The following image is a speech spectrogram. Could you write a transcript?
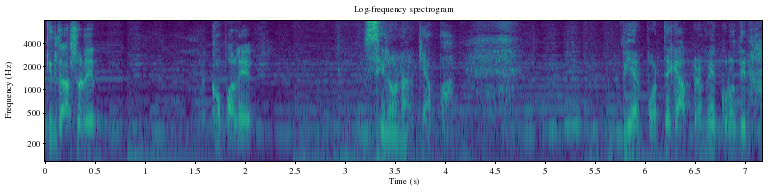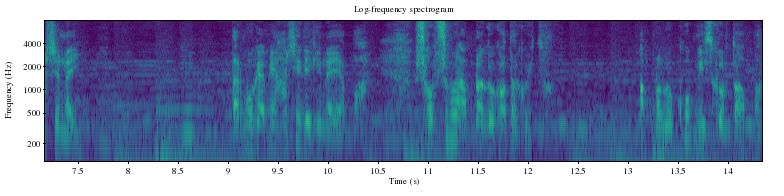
কিন্তু আসলে কপালে ছিল না আর কি আব্বা। বিয়ের পর থেকে আপনার মেয়ে কোনোদিন হাসে নাই। তার মুখে আমি হাসি দেখি নাই আব্বা। সবসময় আপনাকে কথা কইতো। আপনাকে খুব মিস করতো আব্বা।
